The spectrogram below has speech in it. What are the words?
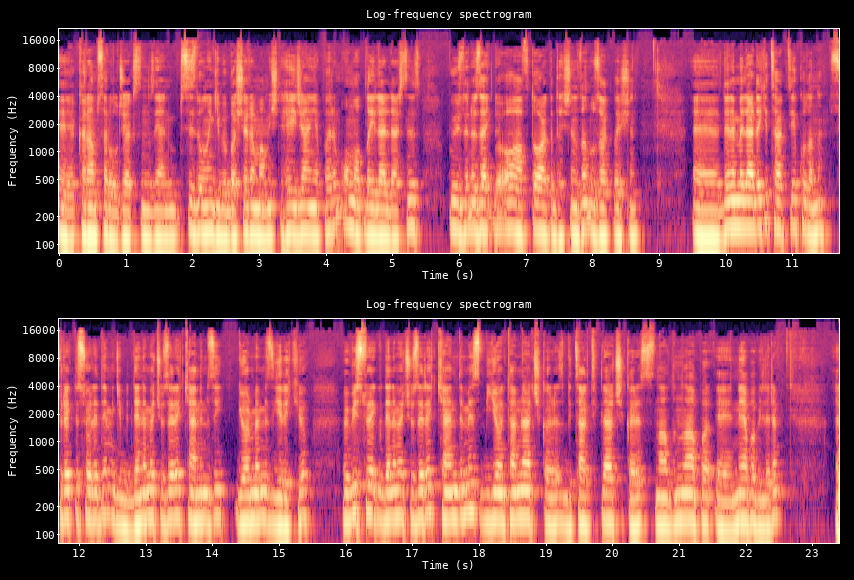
e, karamsar olacaksınız. Yani siz de onun gibi başaramam işte heyecan yaparım o modla ilerlersiniz. Bu yüzden özellikle o hafta o arkadaşınızdan uzaklaşın. E, denemelerdeki taktiği kullanın. Sürekli söylediğim gibi deneme çözerek kendimizi görmemiz gerekiyor. Ve biz sürekli deneme çözerek kendimiz bir yöntemler çıkarırız, bir taktikler çıkarırız. Sınavda ne, yap e, ne yapabilirim? E,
